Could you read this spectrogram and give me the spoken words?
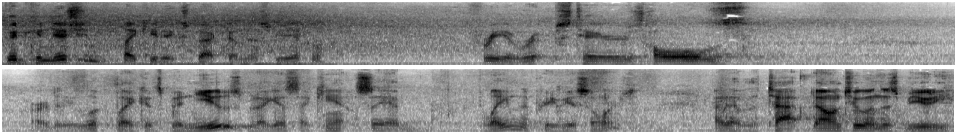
Good condition, like you'd expect on this vehicle. Free of rips, tears, holes. Hardly looked like it's been used, but I guess I can't say I blame the previous owners. I'd have the top down too on this beauty.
